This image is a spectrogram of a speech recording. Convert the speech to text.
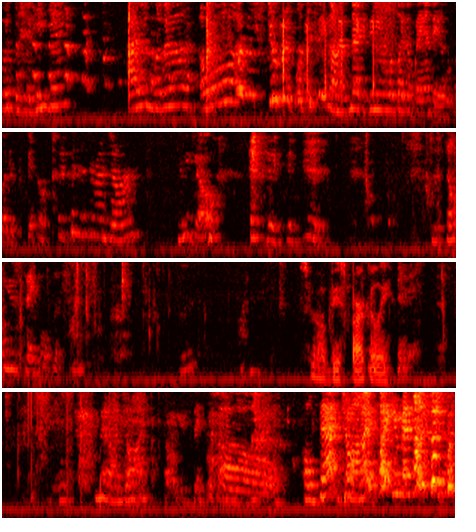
with the hippie thing? I was literally like, oh, was the stupidest looking thing on his neck, it didn't even look like a band-aid, it looked like a sticker. should we put this around John? Here you go. Just don't use staples this time. So it'll be sparkly. You meant on John, don't use staples. Oh. Oh, that John, I thought you meant this one.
